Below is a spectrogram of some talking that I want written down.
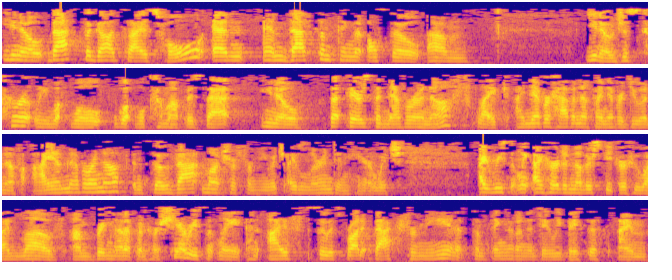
you know, that's the God-sized hole, and and that's something that also, um, you know, just currently what will what will come up is that, you know, that there's the never enough, like I never have enough, I never do enough, I am never enough. And so that mantra for me, which I learned in here, which I recently, I heard another speaker who I love um, bring that up in her share recently, and I've, so it's brought it back for me, and it's something that on a daily basis I'm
